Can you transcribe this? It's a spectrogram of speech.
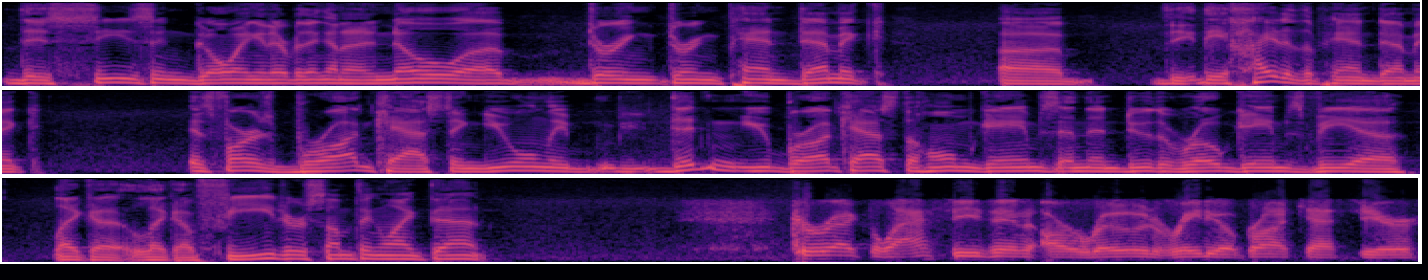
this season going and everything. And I know uh, during during pandemic, uh, the the height of the pandemic, as far as broadcasting, you only didn't you broadcast the home games and then do the road games via like a like a feed or something like that? Correct. Last season, our road radio broadcasts here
